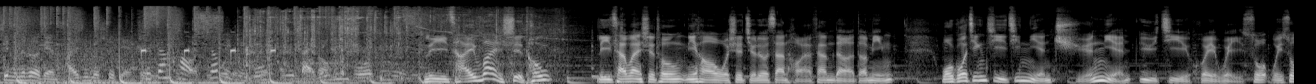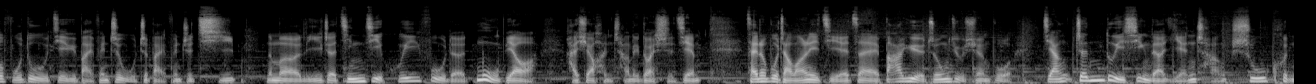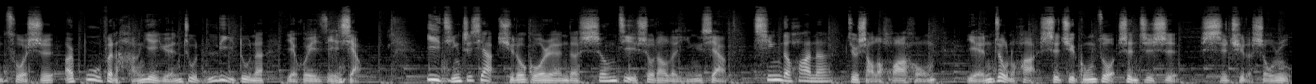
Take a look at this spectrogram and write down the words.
今年的热点财经的试点，十三号，消费品公司百威英博理财万事通。理财万事通，你好，我是九六三好 FM 的德明。我国经济今年全年预计会萎缩，萎缩幅度介于百分之五至百分之七。那么，离着经济恢复的目标啊，还需要很长的一段时间。财政部长王瑞杰在八月中就宣布，将针对性的延长纾困措施，而部分行业援助的力度呢，也会减小。疫情之下，许多国人的生计受到了影响，轻的话呢，就少了花红。严重的话，失去工作，甚至是失去了收入。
